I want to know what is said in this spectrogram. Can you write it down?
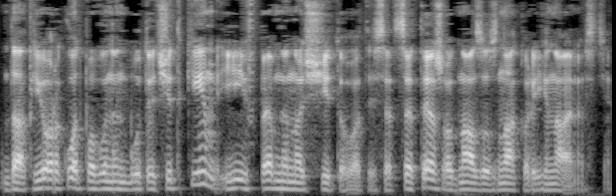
Да, QR-код повинен бути чітким і впевнено зчитуватися. Це теж одна з ознак оригінальності.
